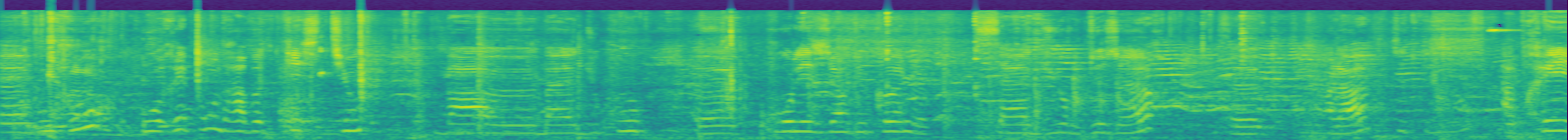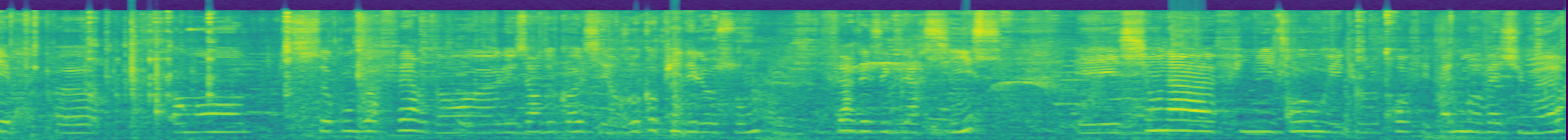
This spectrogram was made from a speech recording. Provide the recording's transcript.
Euh, bonjour, pour répondre à votre question, bah, euh, bah du coup, euh, pour les heures de colle, ça dure deux heures. Euh, voilà. Après, euh, ce qu'on doit faire dans euh, les heures de colle, c'est recopier des leçons, faire des exercices. Et si on a fini tôt et que le prof n'est pas de mauvaise humeur,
